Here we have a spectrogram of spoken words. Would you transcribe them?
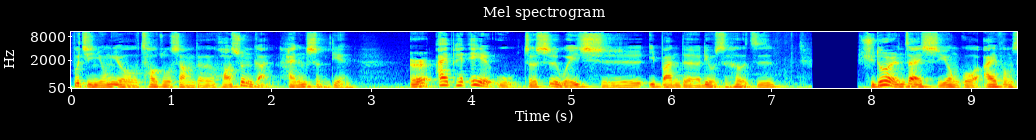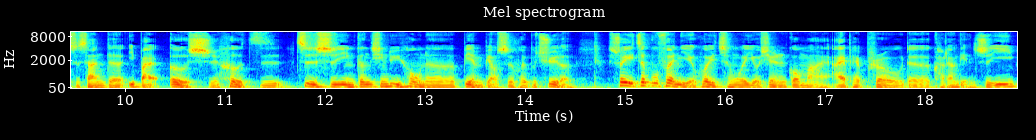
不仅拥有操作上的滑顺感，还能省电。而 iPad Air 五则是维持一般的六十赫兹。许多人在使用过 iPhone 十三的一百二十赫兹自适应更新率后呢，便表示回不去了。所以这部分也会成为有些人购买 iPad Pro 的考量点之一。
